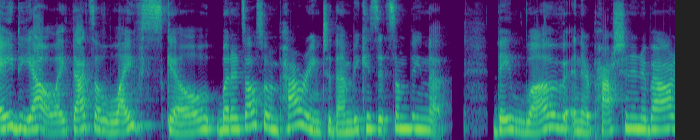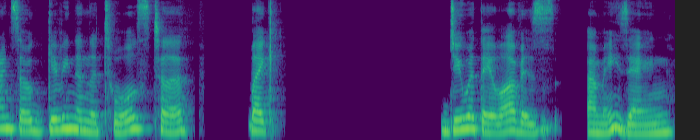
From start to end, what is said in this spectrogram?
ADL. Like, that's a life skill, but it's also empowering to them because it's something that they love and they're passionate about. And so, giving them the tools to like do what they love is amazing.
